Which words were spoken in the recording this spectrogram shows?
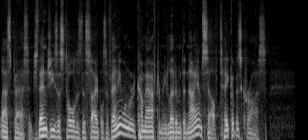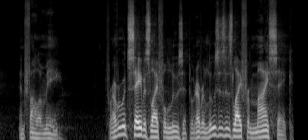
Last passage. Then Jesus told his disciples, If anyone would come after me, let him deny himself, take up his cross, and follow me. For whoever would save his life will lose it, but whoever loses his life for my sake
